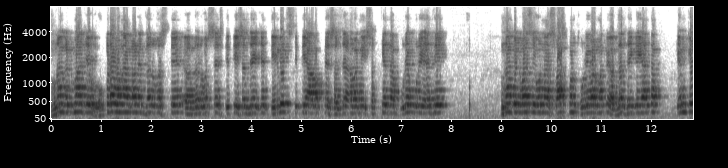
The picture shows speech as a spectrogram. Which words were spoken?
જુનાગઢમાં જે હોકળાઓના કારણે દર વર્ષે દર વર્ષે સ્થિતિ સર્જાય છે, તેવી જ સ્થિતિ આ વખતે સર્જાવાની શક્યતા પૂરેપૂરી હતી. જુનાગઢવાસીઓના શ્વાસ પણ થોડી વાર માટે અધર થઈ ગયા હતા. કેમ કે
